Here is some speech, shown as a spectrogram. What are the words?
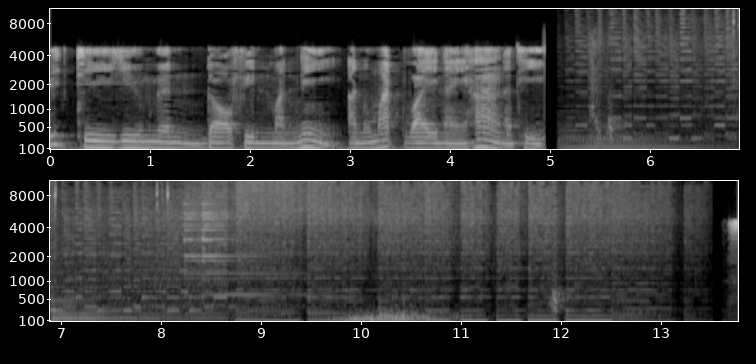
วิธียืมเงินดอฟินมันนี่ อนุมัติไวใน 5 นาที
